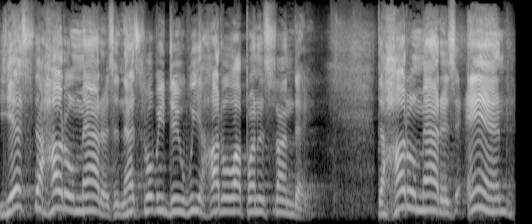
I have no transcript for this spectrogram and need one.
Yes, the huddle matters, and that's what we do. We huddle up on a Sunday. The huddle matters, and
